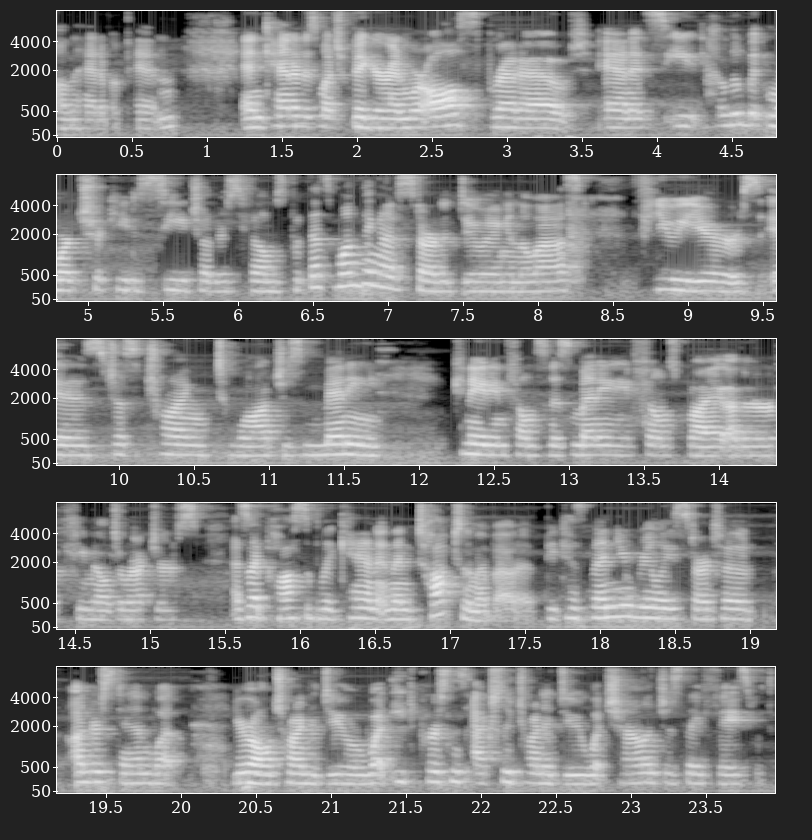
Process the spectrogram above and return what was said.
on the head of a pin, and Canada's much bigger, and we're all spread out, and it's a little bit more tricky to see each other's films. But that's one thing I've started doing in the last few years is just trying to watch as many Canadian films and as many films by other female directors as I possibly can, and then talk to them about it because then you really start to understand what you're all trying to do or what each person's actually trying to do, what challenges they face with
